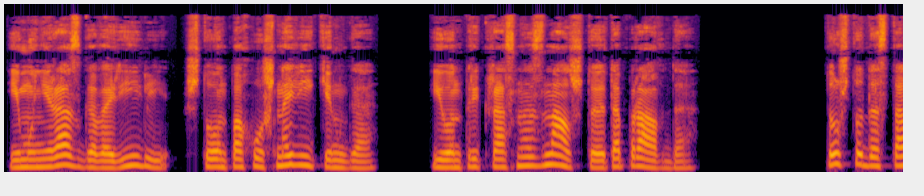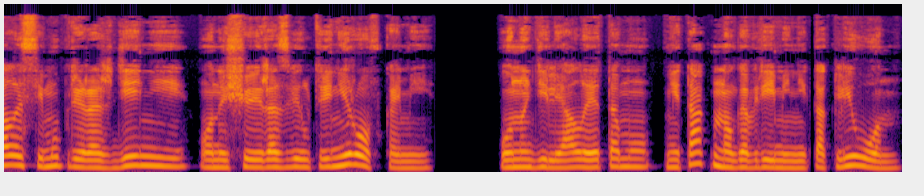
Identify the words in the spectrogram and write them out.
Ему не раз говорили, что он похож на викинга, и он прекрасно знал, что это правда. То, что досталось ему при рождении, он еще и развил тренировками. Он уделял этому не так много времени, как Леон,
